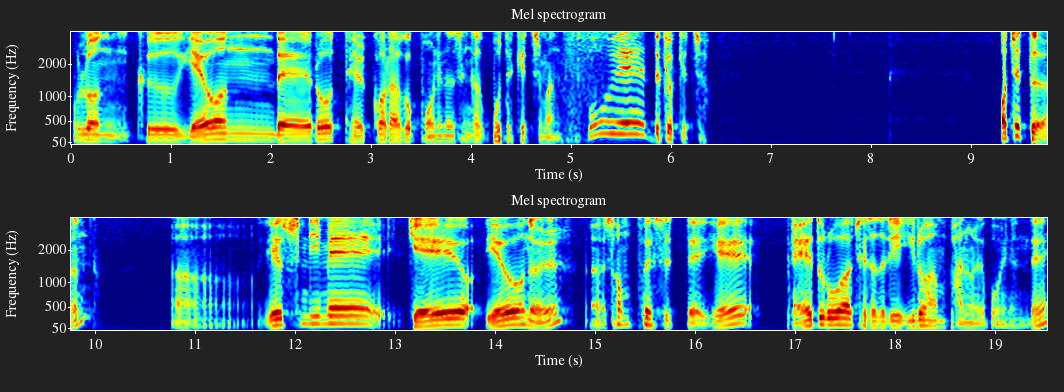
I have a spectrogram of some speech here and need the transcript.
물론 그 예언대로 될 거라고 본인은 생각 못 했겠지만 후에 느꼈겠죠. 어쨌든 어, 예수님의 예, 예언을 어, 선포했을 때에 베드로와 제자들이 이러한 반응을 보이는데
